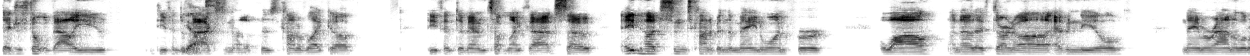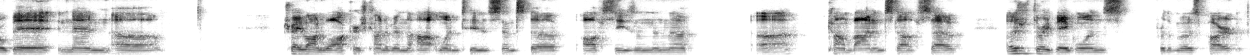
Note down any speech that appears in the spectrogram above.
they just don't value defensive yes. backs enough as kind of like a defensive end, something like that. So Aidan Hutchinson's kind of been the main one for a while. I know they've thrown uh, Evan Neal name around a little bit, and then uh, Travon Walker's kind of been the hot one too since the off season and the uh, combine and stuff. So those are three big ones for the most part.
